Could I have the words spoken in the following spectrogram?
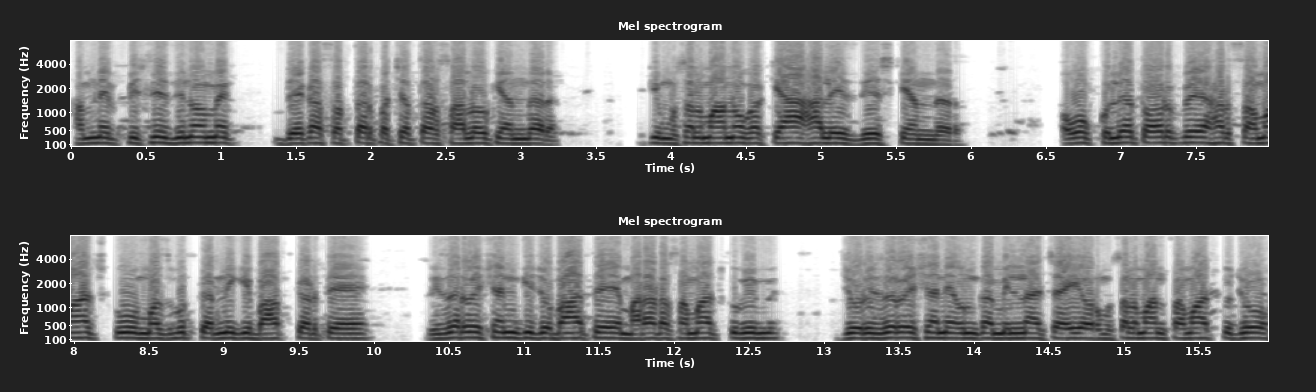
हमने पिछले दिनों में देखा सत्तर, पचहत्तर सालों के अंदर कि मुसलमानों का क्या हाल है इस देश के अंदर। और वो खुले तौर पे हर समाज को मज़बूत करने की बात करते हैं। रिजर्वेशन की जो बात है, मराठा समाज को भी जो रिजर्वेशन है, उनका मिलना चाहिए। और मुसलमान समाज को जो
